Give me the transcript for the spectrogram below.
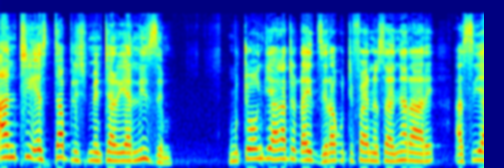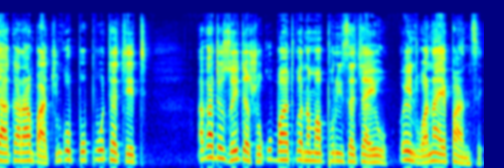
anti-establishmentarianism. Mutongi akatodaidzira kuti finos anyarare asi iye akaramba achingopopota chete. Akatozoita zvokubatwa namapurisa chaiwo oendwa naye panze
